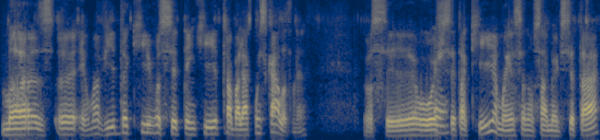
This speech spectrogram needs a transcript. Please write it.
mas uh, é uma vida que você tem que trabalhar com escalas, né? Você hoje é. você está aqui, amanhã você não sabe onde você está.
